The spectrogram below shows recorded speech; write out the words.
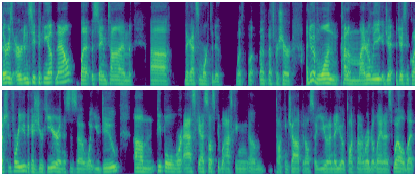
there is urgency picking up now, but at the same time, uh, they got some work to do. That's for sure. I do have one kind of minor league adjacent question for you because you're here and this is uh, what you do. Um, people were asking, I saw some people asking, um, talking chop, and also you, and I know you have talked about Road to Atlanta as well. But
